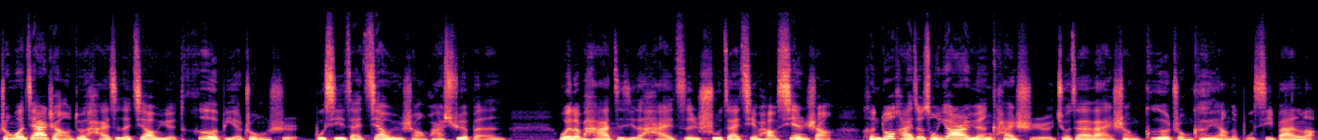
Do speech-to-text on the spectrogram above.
中国家长对孩子的教育特别重视，不惜在教育上花血本。为了怕自己的孩子输在起跑线上，很多孩子从幼儿园开始就在外上各种各样的补习班了。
